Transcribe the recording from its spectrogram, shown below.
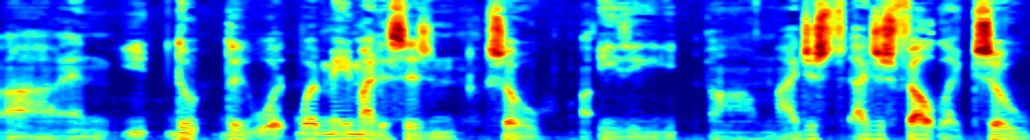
uh, and you, the, the what, what made my decision so easy, um, I just I just felt like so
